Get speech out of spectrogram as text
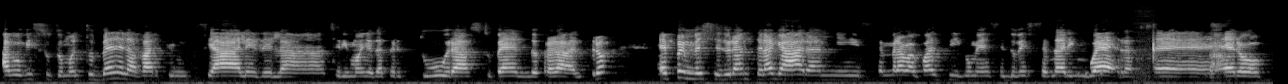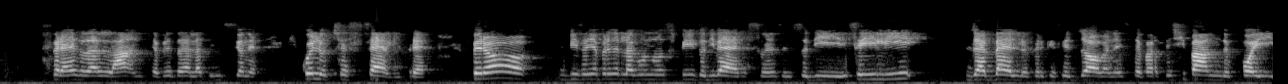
avevo vissuto molto bene la parte iniziale della cerimonia d'apertura, stupendo fra l'altro, e poi invece durante la gara mi sembrava quasi come se dovessi andare in guerra, cioè ero presa dall'ansia, presa dalla tensione, quello c'è sempre, però bisogna prenderla con uno spirito diverso, nel senso di sei lì, già è bello perché sei giovane, stai partecipando e poi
